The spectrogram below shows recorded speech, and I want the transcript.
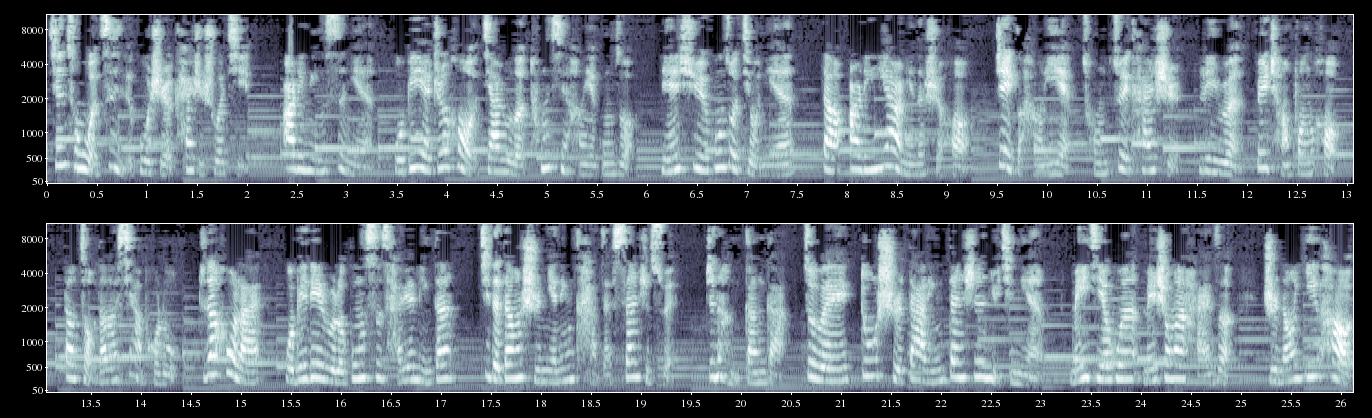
先从我自己的故事开始说起。二零零四年，我毕业之后加入了通信行业工作，连续工作九年，到二零一二年的时候，这个行业从最开始利润非常丰厚，到走到了下坡路，直到后来我被列入了公司裁员名单。记得当时年龄卡在三十岁，真的很尴尬。作为都市大龄单身女青年，没结婚，没生完孩子，只能依靠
